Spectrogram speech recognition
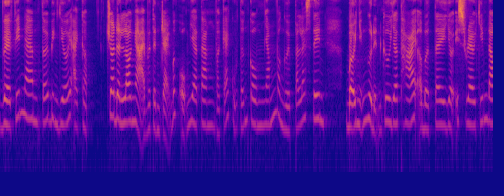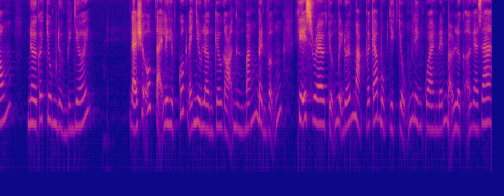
về phía nam tới biên giới Ai Cập. Jordan lo ngại về tình trạng bất ổn gia tăng và các cuộc tấn công nhắm vào người Palestine bởi những người định cư Do Thái ở bờ Tây do Israel chiếm đóng, nơi có chung đường biên giới. Đại sứ Úc tại Liên Hiệp Quốc đã nhiều lần kêu gọi ngừng bắn bền vững khi Israel chuẩn bị đối mặt với cáo buộc diệt chủng liên quan đến bạo lực ở Gaza.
